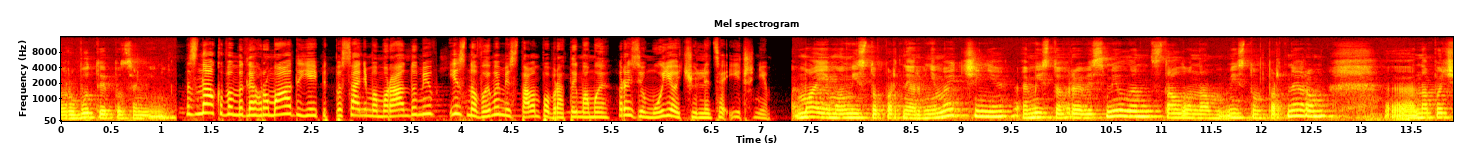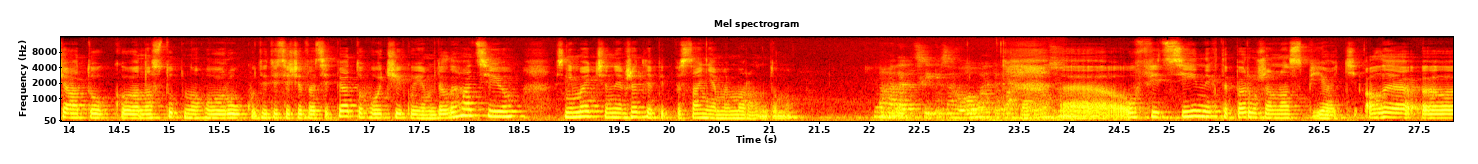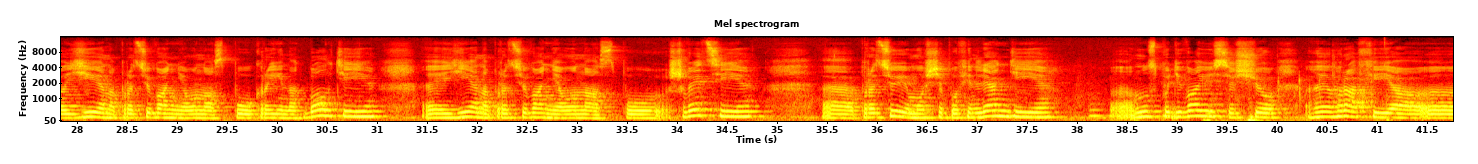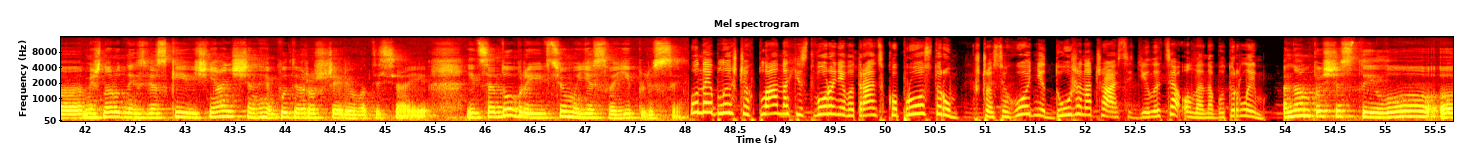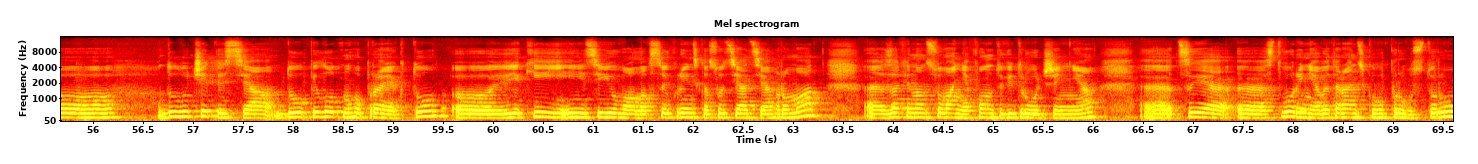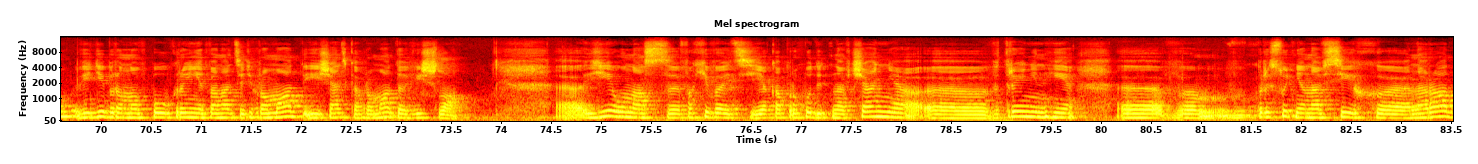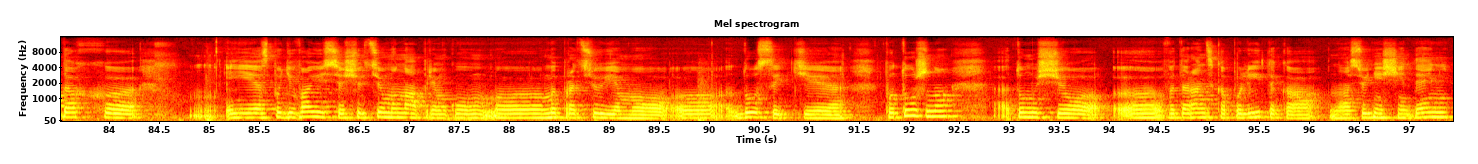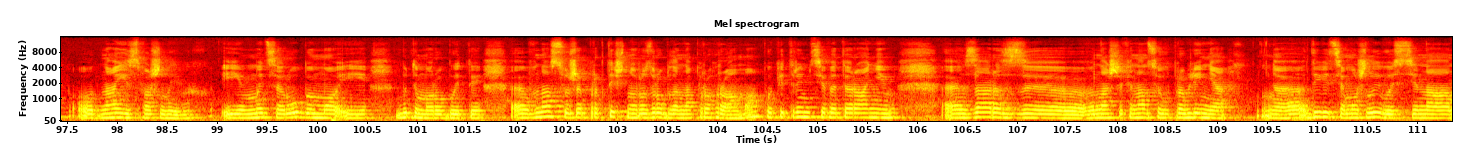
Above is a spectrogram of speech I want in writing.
роботи по заміні. Знаковими для громади є й підписання меморандумів із новими містами-побратимами. Резюмує очільниця Ічні. Маємо місто-партнер в Німеччині. Місто Гревісмілен стало нам містом-партнером. Е, На початок наступного року, 2025-го, очікуємо делегацію з Німеччини вже для підписання меморандуму. Нагадати, скільки загалом? Е, Офіційних тепер уже в нас 5. Але е, є напрацювання у нас по країнах Балтії, е, є напрацювання у нас по Швеції, працюємо ще по Фінляндії. Е, Ну, сподіваюся, що географія е, міжнародних зв'язків Вічнянщини буде розширюватися. І, і це добре, і в цьому є свої плюси. У найближчих планах і створення ветеранського простору, що сьогодні дуже на часі ділиться Олена Бутурлим. Нам пощастило е, долучитися до пілотного проєкту, е, який ініціювала Всеукраїнська асоціація громад е, за фінансування фонду відродження. Е, Це створення ветеранського простору. Відібрано по Україні 12 громад, і Іщанська громада ввійшла. Є у нас фахівець, яка проходить навчання, в тренінги, присутня на всіх нарадах. І сподіваюся, що в цьому напрямку е, ми працюємо е, досить е, потужно, тому що ветеранська політика на сьогоднішній день одна із важливих. І ми це робимо і будемо робити. В нас вже практично розроблена програма по підтримці ветеранів. Зараз наше фінансове управління дивиться можливості на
